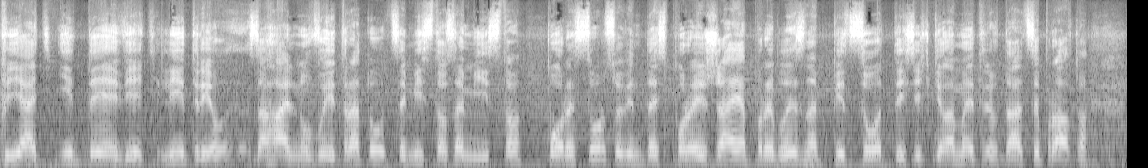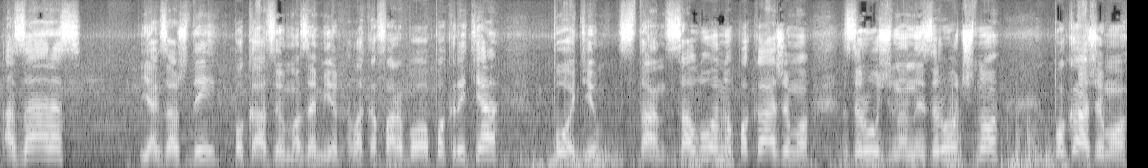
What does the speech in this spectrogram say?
5,9 літрів загальну витрату. Це місто за місто. По ресурсу він десь проїжджає приблизно 500 тисяч кілометрів. Да, це правда. А зараз, як завжди, показуємо замір лакофарбового покриття. Потім стан салону покажемо. Зручно, незручно. Покажемо.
